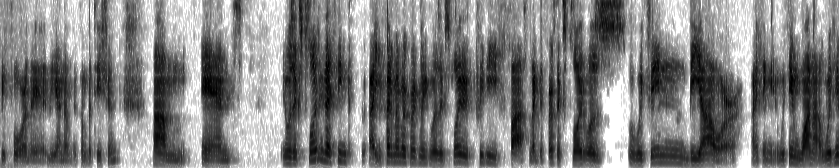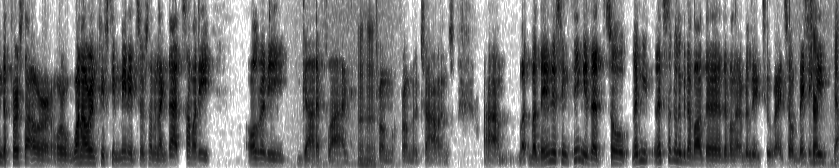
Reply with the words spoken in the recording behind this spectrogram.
before the the end of the competition, um, and it was exploited. I think, if I remember correctly, it was exploited pretty fast. Like the first exploit was within the hour. I think within one hour, within the first hour or one hour and fifteen minutes or something like that. Somebody already got a flag mm-hmm. from from the challenge. Um, but but the interesting thing is that so let me let's talk a little bit about the, the vulnerability too, right? So basically, sure. yeah.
